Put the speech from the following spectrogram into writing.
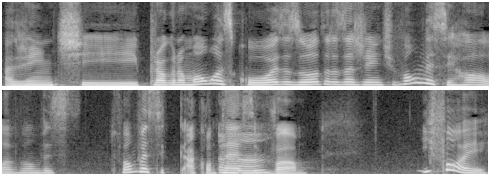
a gente programou umas coisas, outras a gente, vamos ver se rola, vamos ver se, vamos ver se acontece, vamos. E foi.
